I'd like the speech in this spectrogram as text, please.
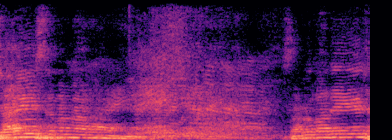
జయ శ్రీమన్నారాయణ. సర్వదేశ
